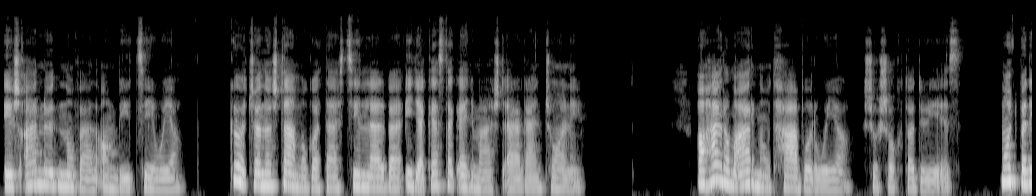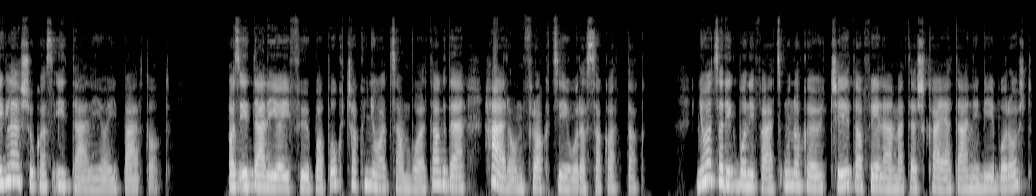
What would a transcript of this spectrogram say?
és Arnaud Novel ambíciója. Kölcsönös támogatást cínlelve igyekeztek egymást elgáncsolni. A három Árnót háborúja, susogta Dűjéz. Most pedig lássuk az itáliai pártot. Az itáliai főpapok csak nyolcan voltak, de három frakcióra szakadtak. Nyolcadik Bonifác unokaöccsét, a félelmetes Kajetáni bíborost,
